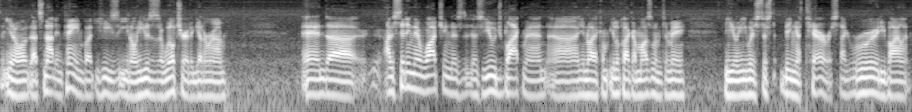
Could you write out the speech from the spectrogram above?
You know, that's not in pain, but he's you know he uses a wheelchair to get around. And uh, I'm sitting there watching this this huge black man. Uh, you know, like he looked like a Muslim to me. He, he was just being a terrorist, like really violent.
